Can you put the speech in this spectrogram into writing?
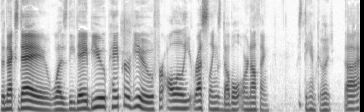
the next day was the debut pay per view for All Elite Wrestling's Double or Nothing. It was damn good. Uh,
